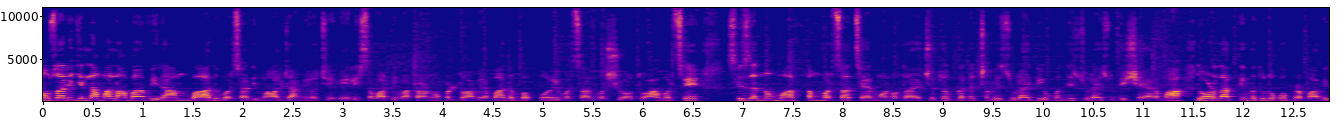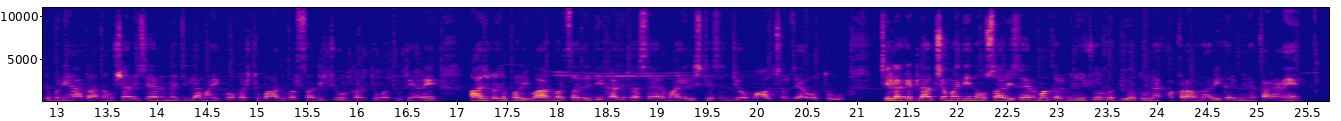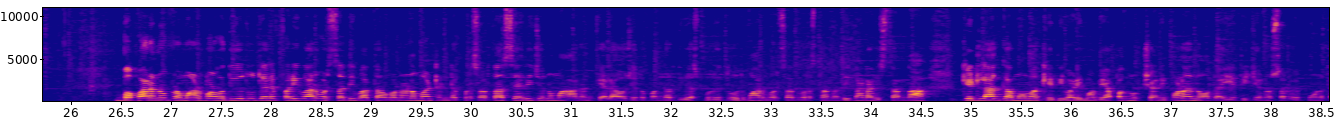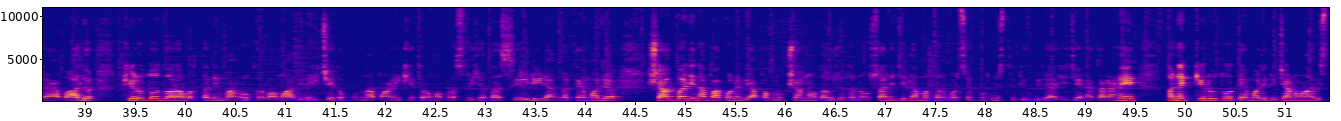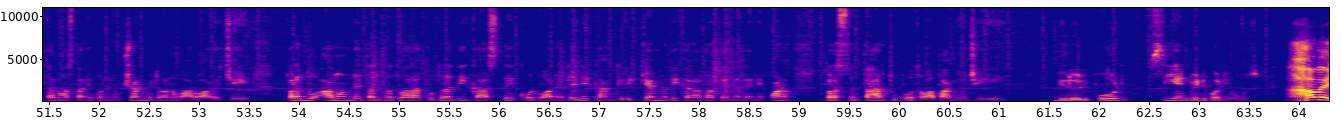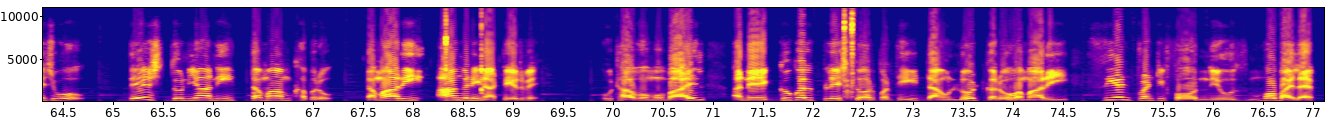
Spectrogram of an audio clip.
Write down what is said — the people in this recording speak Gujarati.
નવસારી જિલ્લામાં લાંબા વિરામ બાદ વરસાદી માહોલ જામ્યો છે. વહેલી સવારથી વાતાવરણમાં પલટો આવ્યા બાદ બપોરે વરસાદ વરસ્યો હતો. આ વર્ષે સિઝનનો મહત્તમ વરસાદ શહેરમાં નોંધાયો છે. તો ગત છવ્વીસ જુલાઈથી ઓગણત્રીસ જુલાઈ સુધી શહેરમાં દોઢ લાખથી વધુ લોકો પ્રભાવિત બન્યા હતા. નવસારી શહેર અને જિલ્લામાં એક ઓગસ્ટ બાદ વરસાદી જોર કરતું હતું ત્યારે આજરોજ ફરીવાર વરસાદી દેખા દેતા શહેરમાં હિલ સ્ટેશન જેવો માહોલ સર્જાયો હતો. છેલ્લા કેટલાક સમયથી નવસારી શહેરમાં ગરમીનું જોર વધ્યું હતું અને અકળાવનારી ગરમીને કારણે બફારાનું પ્રમાણ પણ વધ્યું હતું ત્યારે ફરીવાર વરસાદી વાતાવરણમાં ઠંડક પ્રસરતા શહેરીજનોમાં આનંદ ફેલાયો છે. તો પંદર દિવસ પૂર્વે ધોધમાર વરસાદ વરસતા નદીકાંઠા વિસ્તારના કેટલાક ગામોમાં ખેતીવાડીમાં વ્યાપક નુકસાની પણ નોંધાઈ હતી, જેનો સર્વે પૂર્ણ થયા બાદ ખેડૂતો દ્વારા વળતરની માંગો કરવામાં આવી રહી છે. તો પૂરના પાણી ખેતરોમાં પ્રસરી જતા શેરડી, ડાંગર તેમજ શાકભાજીના પાકોને વ્યાપક નુકસાન નોંધાયું છે. તો નવસારી જિલ્લામાં દર વર્ષે પૂરની સ્થિતિ ઊભી થાય છે, જેના કારણે અનેક ખેડૂતો તેમજ નીચાણવાળા વિસ્તારના સ્થાનિકોને નુકસાન વેઠવાનો વારો આવે છે. પરંતુ આ મામલે તંત્ર દ્વારા કુદરતી કાસ્તે ખોલવાને લઈને કામગીરી કેમ નથી કરાતા તેને લઈને પણ પ્રશ્નાર્થ ઊભો થવા પામ્યો છે. Bureau report, CN twenty four news. હવે જુઓ, દેશ દુનિયાની તમામ ખબરો તમારી આંગળીના ટેરવે. ઉઠાવો મોબાઈલ અને ગૂગલ પ્લે સ્ટોર પરથી ડાઉનલોડ કરો અમારી CN twenty four news mobile app.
